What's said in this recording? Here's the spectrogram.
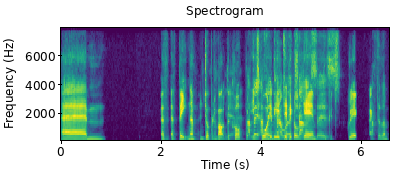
Um, of, of beating them and dumping them out yeah. the cup. Think, it's going to be a difficult chances... game. It's great respect to them.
